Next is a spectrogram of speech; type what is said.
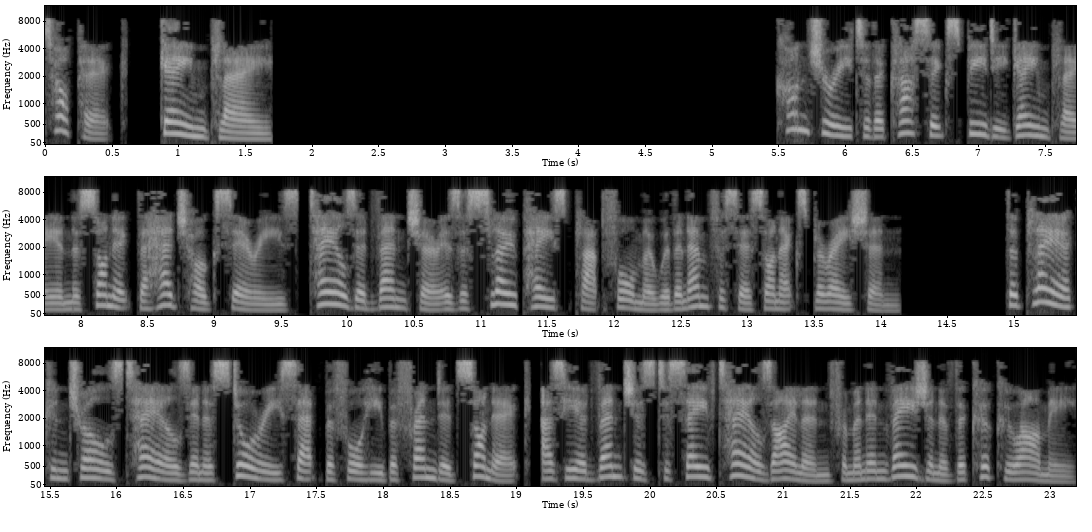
Topic: Gameplay Contrary to the classic speedy gameplay in the Sonic the Hedgehog series, Tails Adventure is a slow-paced platformer with an emphasis on exploration. The player controls Tails in a story set before he befriended Sonic, as he adventures to save Tails Island from an invasion of the Cuckoo Army.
